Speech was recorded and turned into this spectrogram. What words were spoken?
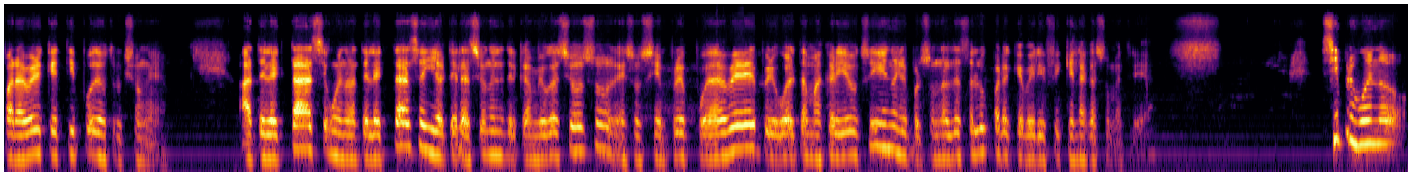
para ver qué tipo de obstrucción es. Atelectasia, bueno, atelectasia y alteración del intercambio gaseoso, eso siempre puede haber, pero igual está mascarilla de oxígeno y el personal de salud para que verifique la gasometría. Siempre es bueno,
